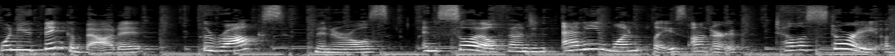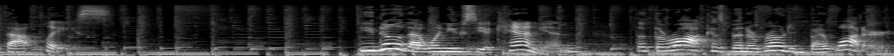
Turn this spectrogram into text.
When you think about it, the rocks, minerals, and soil found in any one place on Earth tell a story of that place. You know that when you see a canyon, that the rock has been eroded by water.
